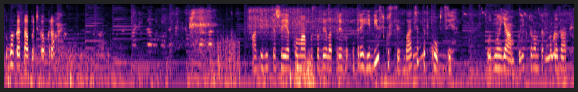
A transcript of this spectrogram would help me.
Собака тапочка вкрала. А дивіться, що я кума посадила три, три гібіскуси, бачите, в купці. Одну ямку, як то вам так показати.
